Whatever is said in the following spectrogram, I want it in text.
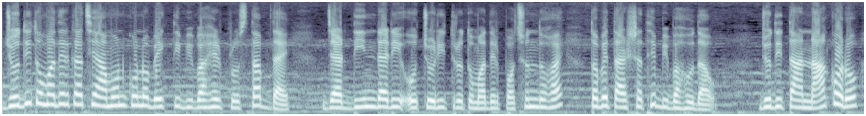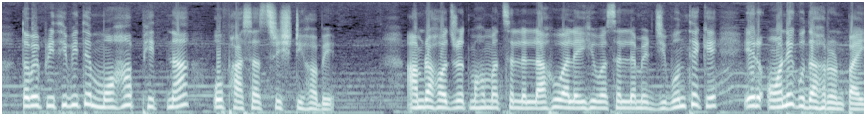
যদি তোমাদের কাছে এমন কোনো ব্যক্তি বিবাহের প্রস্তাব দেয়, যার দিনদারি ও চরিত্র তোমাদের পছন্দ হয়, তবে তার সাথে বিবাহ দাও। যদি তা না করো, তবে পৃথিবীতে মহা ফিতনা ও ফাসাদ সৃষ্টি হবে। আমরা হজরত মোহাম্মদ সাল্লাহু আলাইহি ওয়াসাল্লামের জীবন থেকে এর অনেক উদাহরণ পাই।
